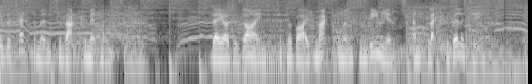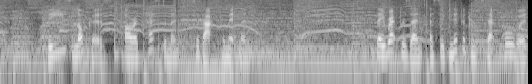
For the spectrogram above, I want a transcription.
is a testament to that commitment. They are designed to provide maximum convenience and flexibility. These lockers are a testament to that commitment. They represent a significant step forward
